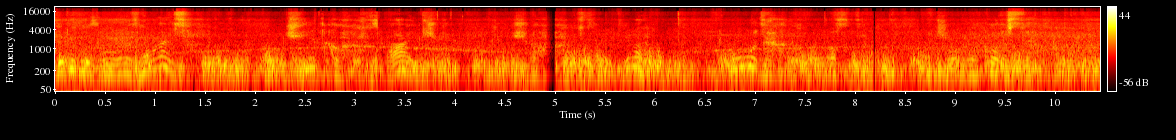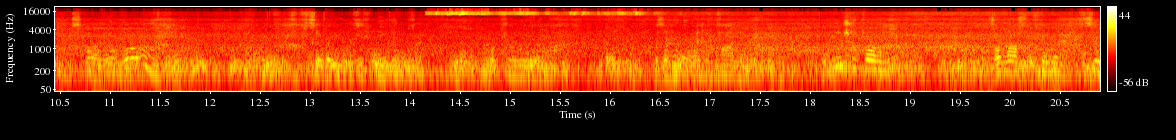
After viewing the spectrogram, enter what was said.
дебілізмом вони займаються, чітко знаючи, що ця людина буде виносити жодної користі справи оборони в цей період їх мінімум, поки вони його загинають в армію. Більше того, за наслідками цих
